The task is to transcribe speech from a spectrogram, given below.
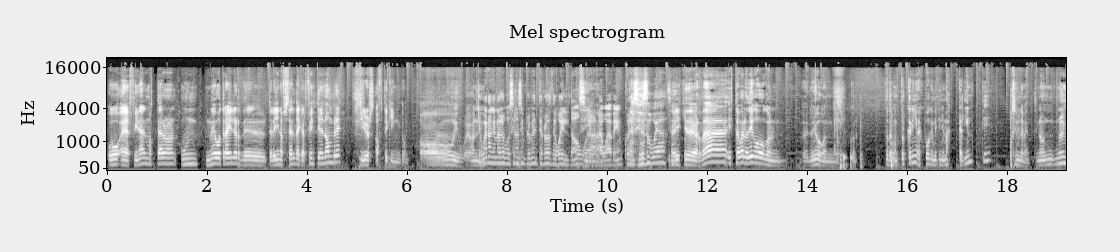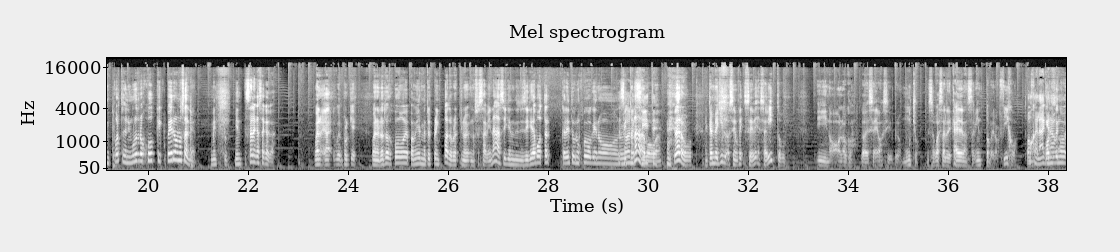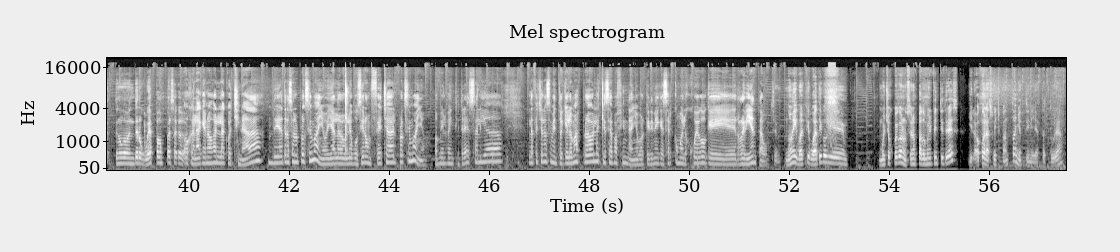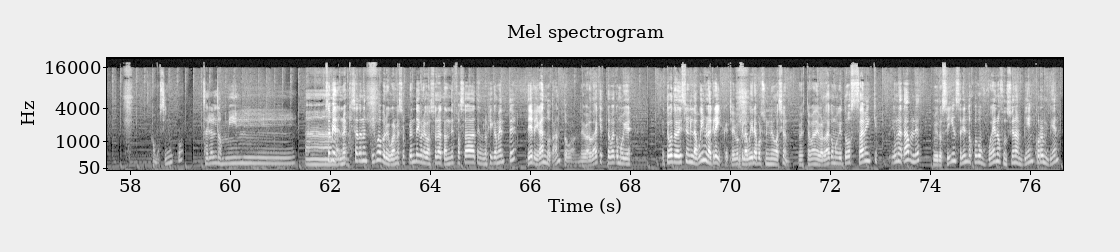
O, al final mostraron un nuevo tráiler del The Legend of Zelda que al fin tiene nombre Tears of the Kingdom. ¡Uy, weón! Qué bueno que no le pusieron simplemente Breath of the Wild 2, Sí, weón. weón. La weá pencura, así weá. Sabéis que de verdad, esta weá lo digo con. Lo digo con. con puta, con todo el cariño, el juego que me tiene más caliente posiblemente. No, no importa si ningún otro juego que espero no salga. Mientras, mientras salga esa caga. Bueno, ya, porque. Bueno, el otro juego es para mí el Metroid Prime 4, pero es que no, no se sabe nada, así que ni siquiera puedo estar caliente con un juego que no, no he visto no nada, po. Claro, en cambio aquí lo- se, ve- se, ve, se ha visto. po. Y no, loco, lo deseo así, pero mucho. Esa weá sale cae de lanzamiento, pero fijo. Ojalá que no- tengo, tengo que vender weas para comprar esa cagada. Ojalá que no hagan la cochinada de atrasar el próximo año. Ya lo- le pusieron fecha del próximo año. 2023 salía la fecha de lanzamiento, que lo más probable es que sea para fin de año, porque tiene que ser como el juego que revienta. Sí. No, igual que Guático que muchos juegos anunciaron para 2023 y luego la Switch, ¿cuántos años tiene ya a esta altura? ¿Como 5? Salió el 2000. O sea, mira, no es que sea tan antigua, pero igual me sorprende que una consola tan desfasada tecnológicamente esté pegando tanto. De verdad que esta weá como que. Esta weá te la dicen en la Wii no la creí, ¿cachai? Porque la Wii era por su innovación. Pero esta weá de verdad como que todos saben que es una tablet, pero siguen saliendo juegos buenos, funcionan bien, corren bien.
